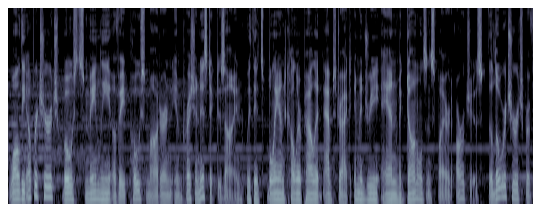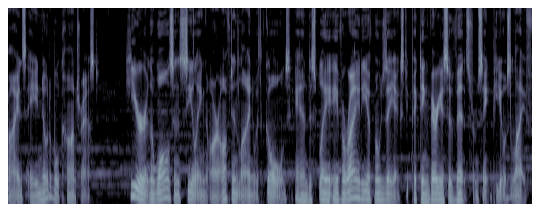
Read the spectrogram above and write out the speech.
While the upper church boasts mainly of a postmodern impressionistic design, with its bland color palette, abstract imagery, and McDonald's inspired arches, the lower church provides a notable contrast. Here, the walls and ceiling are often lined with gold and display a variety of mosaics depicting various events from St. Pio's life.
